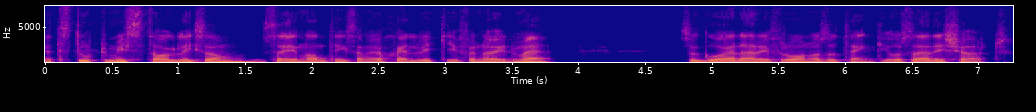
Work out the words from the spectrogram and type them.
Ett stort misstag liksom. Säger någonting som jag själv inte är förnöjd med. Så går jag därifrån och så, tänker, så är det kört.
